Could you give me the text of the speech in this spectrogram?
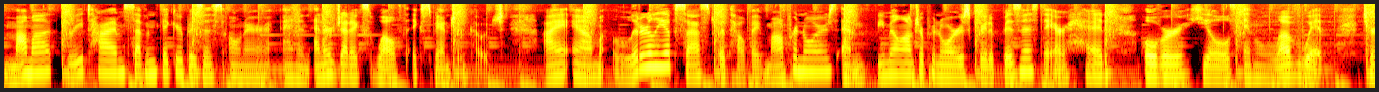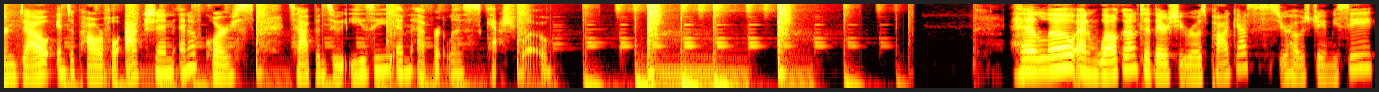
mama, three time seven figure business owner, and an energetics wealth expansion coach. I am literally obsessed with helping mompreneurs and female entrepreneurs create a business they are head over heels in love with, turn doubt into powerful action, and of course, tap into easy and effortless cash flow. Hello and welcome to There She Rose podcast. This is your host, Jamie C.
